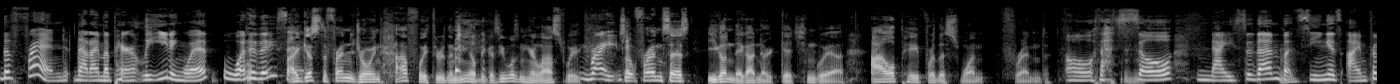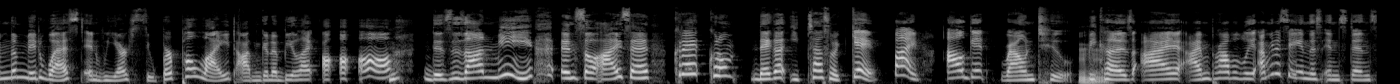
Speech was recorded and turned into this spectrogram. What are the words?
the friend that I'm apparently eating with, what do they say? I guess the friend joined halfway through the meal because he wasn't here last week. Right. So friend says, 이건 내가 낼게, 친구야. I'll pay for this one, friend. Oh, that's Mm-hmm. so nice of them. But seeing as I'm from the Midwest and we are super polite, I'm gonna be like, uh, uh, uh, this is on me. And so I said, 그래, 그럼 내가 2차 쏠게. Fine, I'll get round 2 Mm-hmm. because I, I'm probably, I'm gonna say in this instance,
